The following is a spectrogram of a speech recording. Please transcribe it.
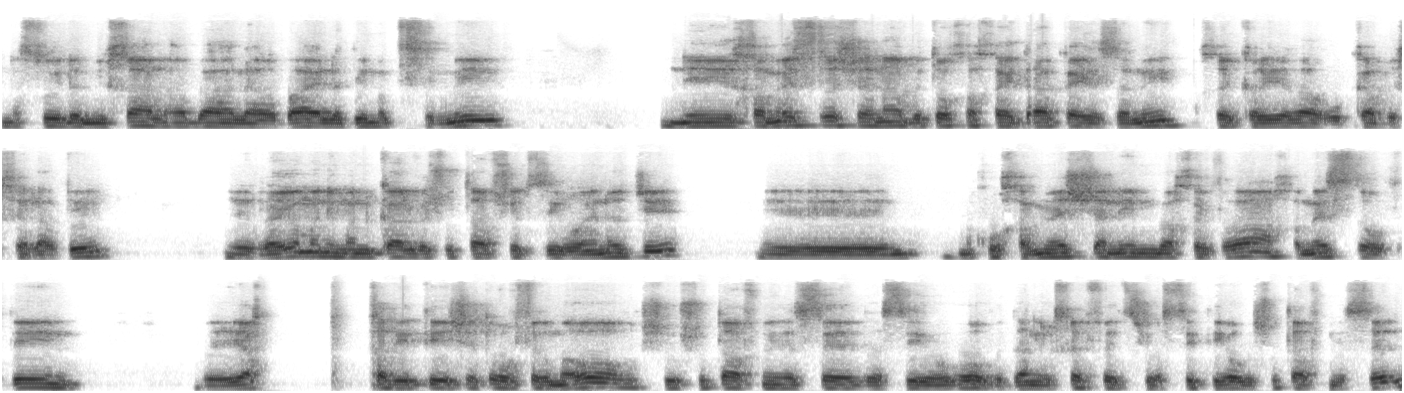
נשוי למיכל, אבא לארבעה ילדים מקסימים. אני 15 שנה בתוך החיידק היזמי, אחרי קריירה ארוכה בחיל האוויר, והיום אני מנכ"ל ושותף של זירו אנרג'י. אנחנו חמש שנים בחברה, 15 עובדים, ויחד איתי יש את עופר מאור, שהוא שותף מייסד ה-COO, ודניאל חפץ, שהוא ה-CTO ושותף מייסד.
